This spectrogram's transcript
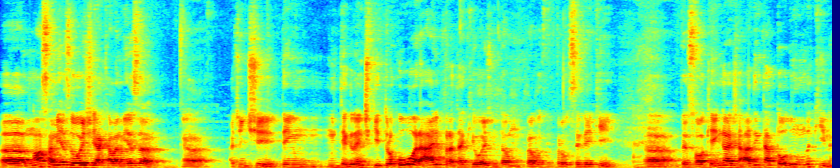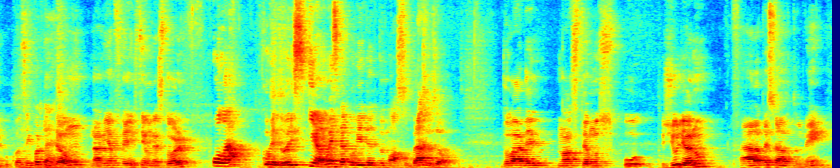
Uh, nossa mesa hoje é aquela mesa. Uh, a gente tem um, um, integrante que trocou o horário para estar aqui hoje, então para você ver que uh, o pessoal que é engajado em estar todo mundo aqui, né? O quanto é importante. Então, na minha frente tem o Nestor. Olá, corredores e amantes da corrida do nosso Brasilzão. Do lado dele nós temos o Juliano. Fala pessoal, tudo bem?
